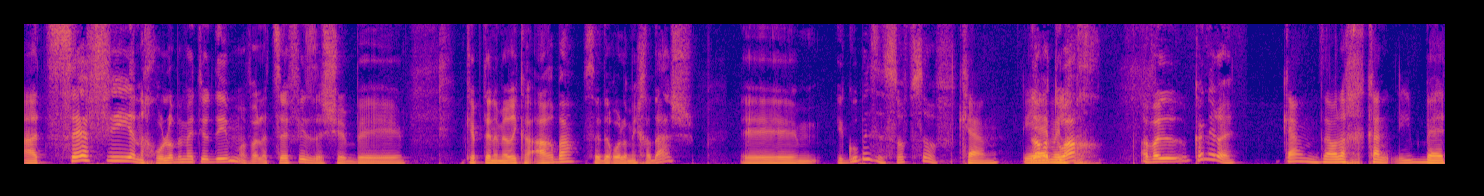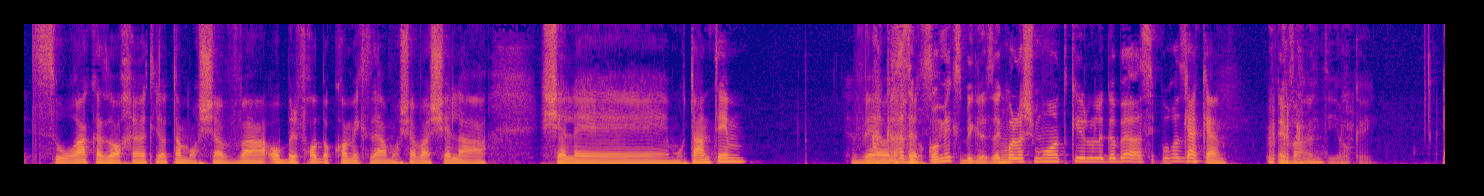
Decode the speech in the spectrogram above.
והצפי, אנחנו לא באמת יודעים, אבל הצפי זה שבקפטן אמריקה 4, סדר עולמי חדש, אה, ייגעו בזה סוף סוף. כן. לא בטוח, אבל כנראה. כן, זה הולך כאן בצורה כזו או אחרת להיות המושבה, או לפחות בקומיקס זה המושבה של, ה, של uh, מוטנטים. אה, ככה זה בקומיקס? בגלל זה כל השמועות כאילו לגבי הסיפור הזה? כן, כן. הבנתי, אוקיי. Uh,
